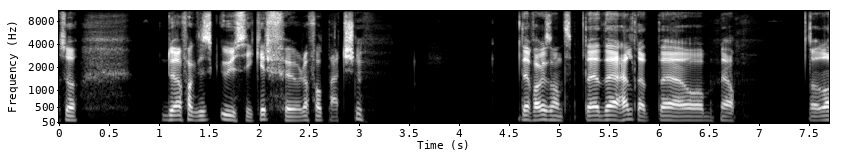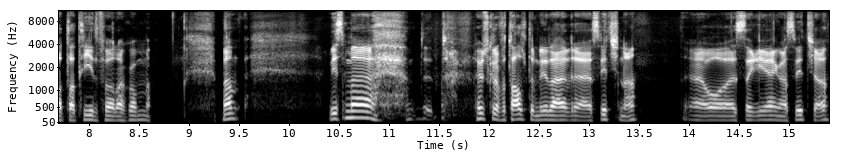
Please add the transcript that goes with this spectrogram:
Så du er faktisk usikker før du har fått patchen. Det er faktisk sant. Det, det er helt rett. Det er å Ja. Det tar tid før det kommer. Men hvis vi Husker du fortalte om de der eh, switchene? eh, Og segregering av switcher?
